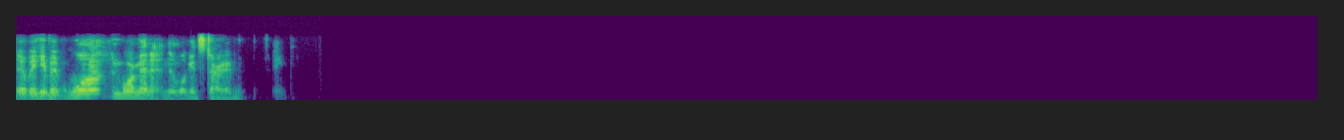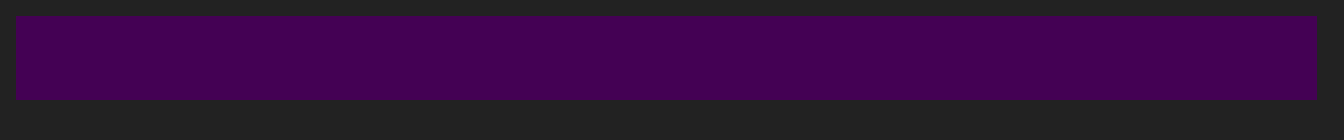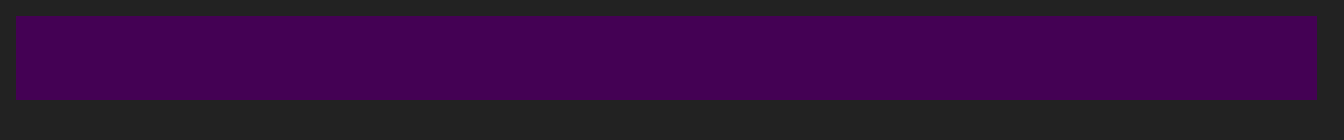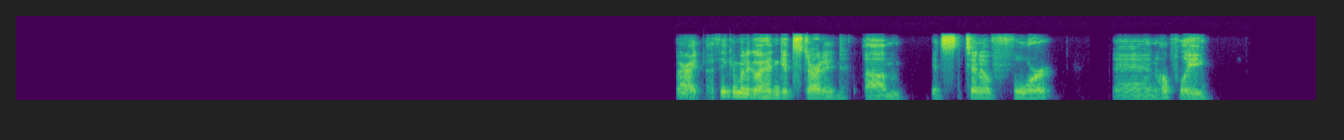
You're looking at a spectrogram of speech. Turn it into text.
So we give it one more minute and then we'll get started. All right, I think I'm going to go ahead and get started. Um, it's 10:04 and hopefully,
